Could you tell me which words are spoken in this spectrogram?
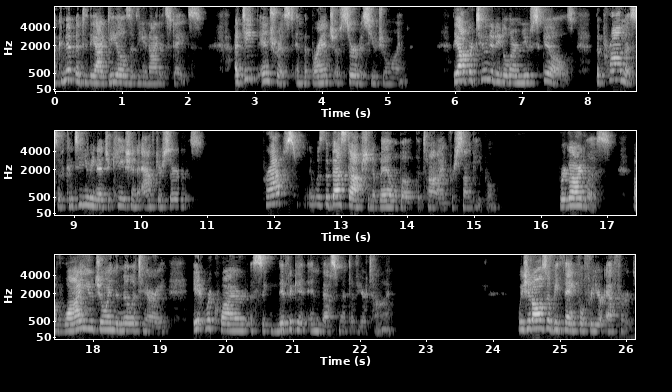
a commitment to the ideals of the United States, a deep interest in the branch of service you joined, the opportunity to learn new skills, the promise of continuing education after service. Perhaps it was the best option available at the time for some people. Regardless of why you joined the military, it required a significant investment of your time. We should also be thankful for your effort.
